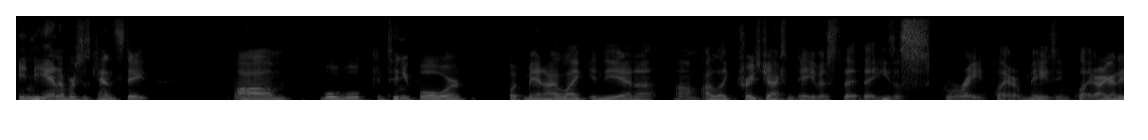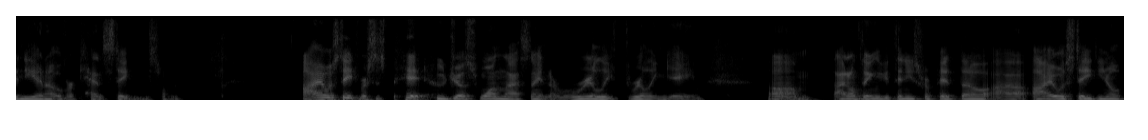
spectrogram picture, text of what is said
Indiana versus Kent State. Um, well, we'll continue forward, but man, I like Indiana. Um, I like Trayce Jackson-Davis. That that he's a great player, amazing player. I got Indiana over Kent State in this one. Iowa State versus Pitt, who just won last night in a really thrilling game. Um, I don't think it continues for Pitt though. Uh, Iowa State, you know,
